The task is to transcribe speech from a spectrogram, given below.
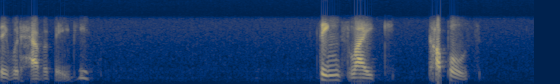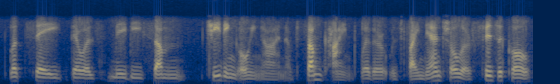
they would have a baby. Things like couples let's say there was maybe some cheating going on of some kind, whether it was financial or physical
